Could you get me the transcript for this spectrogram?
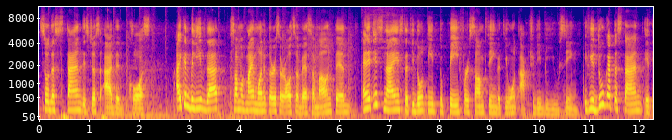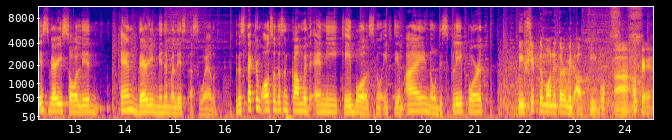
so the stand is just added cost. I can believe that. Some of my monitors are also VESA mounted. And it is nice that you don't need to pay for something that you won't actually be using. If you do get the stand, it is very solid and very minimalist as well. The Spectrum also doesn't come with any cables, no HDMI, no DisplayPort. We've shipped the monitor without cables. Ah, uh, okay.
